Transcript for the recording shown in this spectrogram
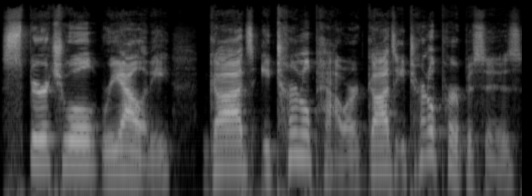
spiritual reality, God's eternal power, God's eternal purposes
